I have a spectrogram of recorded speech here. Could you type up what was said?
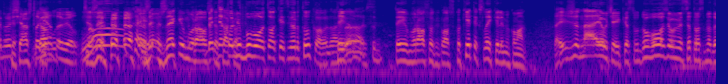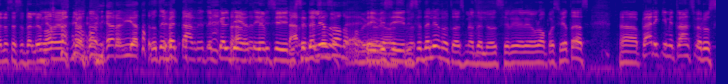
ir šeštą vietą vėl. Čia, nu, žinai, žinai, kaip Murausas Bet netoli buvo to ketvirtuko. nu, Tai, nu, tai Murausko, klausiu, kokie tikslai keliami komandai? Tai žinai, jau čia iki suduvos jau visi tos medalius atsidalino. Jo, jo, jo. Nėra vietos. Nu, tai bet pernai taip kalbėjo, Pernai tai taip- visi ir taip įsidalino. Tai visi ir įsidalino tuos medalius ir, ir Europos vietas. Pereikime į transferus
